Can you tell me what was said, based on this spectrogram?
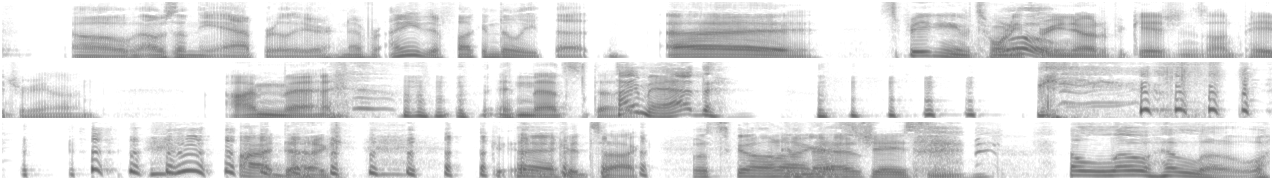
oh, I was on the app earlier. Never. I need to fucking delete that. Uh, speaking of 23 Whoa. notifications on Patreon, I'm Matt, and that's Doug. Hi, Matt. Hi, Doug. Good, good talk. What's going on, And that's guys? Jason. Hello, hello.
